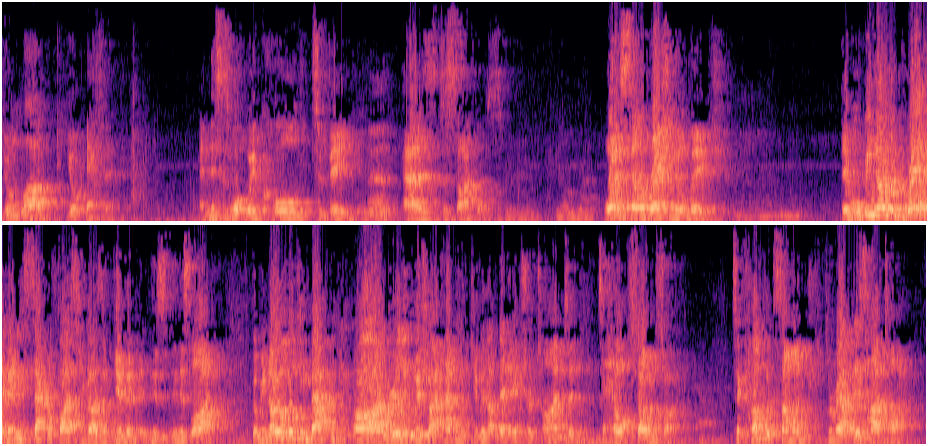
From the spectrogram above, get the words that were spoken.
your love, your effort. And this is what we're called to be Amen. as disciples. Mm-hmm. What a celebration it'll be. There will be no regret of any sacrifice you guys have given in this, in this life. There'll be no looking back thinking, oh, I really wish I hadn't have given up that extra time to, to help so and so. To comfort someone throughout this hard time.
